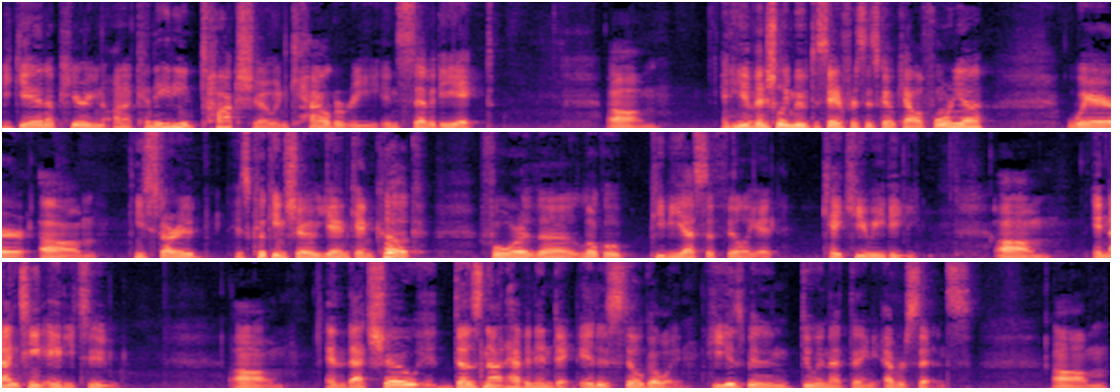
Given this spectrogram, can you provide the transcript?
began appearing on a Canadian talk show in Calgary in 78. Um, and he eventually moved to San Francisco, California, where um, he started his cooking show, Yan Can Cook, for the local PBS affiliate, KQED, um, in 1982. Um, and that show does not have an end date. It is still going. He has been doing that thing ever since. Um,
